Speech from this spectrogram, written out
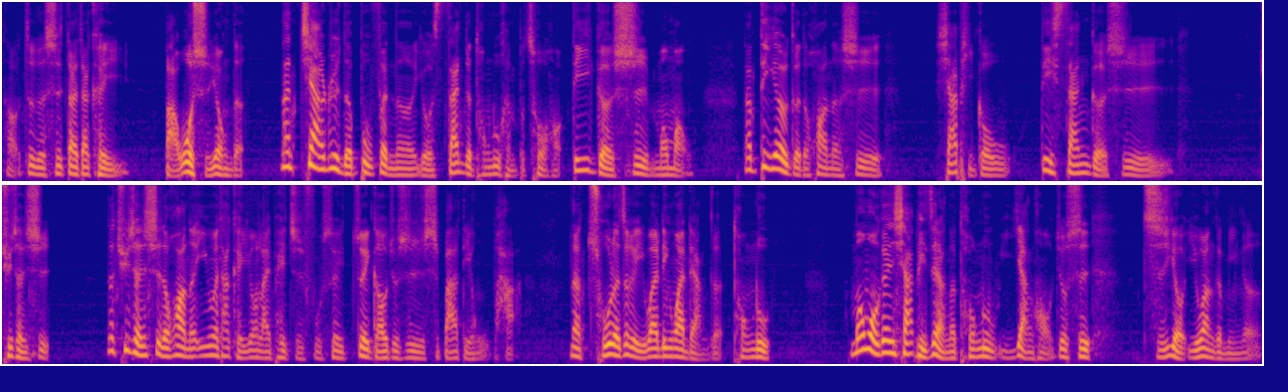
好，这个是大家可以把握使用的。那假日的部分呢，有三个通路很不错哈。第一个是 Momo，那第二个的话呢是虾皮购物，第三个是屈臣氏。那屈臣氏的话呢，因为它可以用来配支付，所以最高就是十八点五趴。那除了这个以外，另外两个通路某某跟虾皮这两个通路一样吼，就是只有一万个名额。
